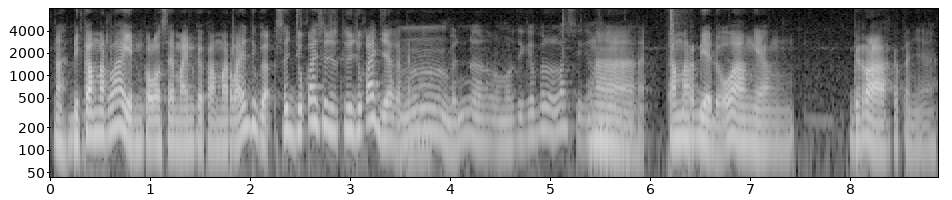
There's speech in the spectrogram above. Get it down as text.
nah di kamar lain kalau saya main ke kamar lain juga sejuk aja sejuk sejuk aja katanya Hmm, bener. Nomor 13 sih kan. nah kamar dia doang yang gerah katanya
